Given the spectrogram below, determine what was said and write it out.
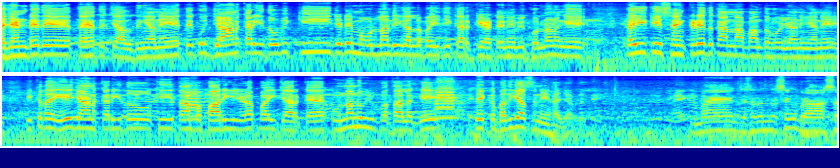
ਏਜੰਡੇ ਦੇ ਤਹਿਤ ਚੱਲਦੀਆਂ ਨੇ ਤੇ ਕੋਈ ਜਾਣਕਾਰੀ ਦਿਓ ਵੀ ਕੀ ਜਿਹੜੇ ਮੌਲਾਂ ਦੀ ਗੱਲ ਬਾਈ ਜੀ ਕਰਕੇ ਹਟੇ ਨੇ ਵੀ ਖੁੱਲਣਗੇ। ਕਈ ਕਈ ਸੈਂਕੜੇ ਦੁਕਾਨਾਂ ਬੰਦ ਹੋ ਜਾਣੀਆਂ ਨੇ। ਇੱਕ ਤਾਂ ਇਹ ਜਾਣਕਾਰੀ ਦਿਓ ਕਿ ਤਾਂ ਵਪਾਰੀ ਜਿਹੜਾ ਭਾਈਚਾਰਕ ਹੈ ਉਹਨਾਂ ਨੂੰ ਵੀ ਪਤਾ ਲੱਗੇ ਤੇ ਇੱਕ ਵਧੀਆ ਸੁਨੇਹਾ ਜਾਵੇ। ਮੈਂ ਜਸਵਿੰਦਰ ਸਿੰਘ ਬਰਾਸ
